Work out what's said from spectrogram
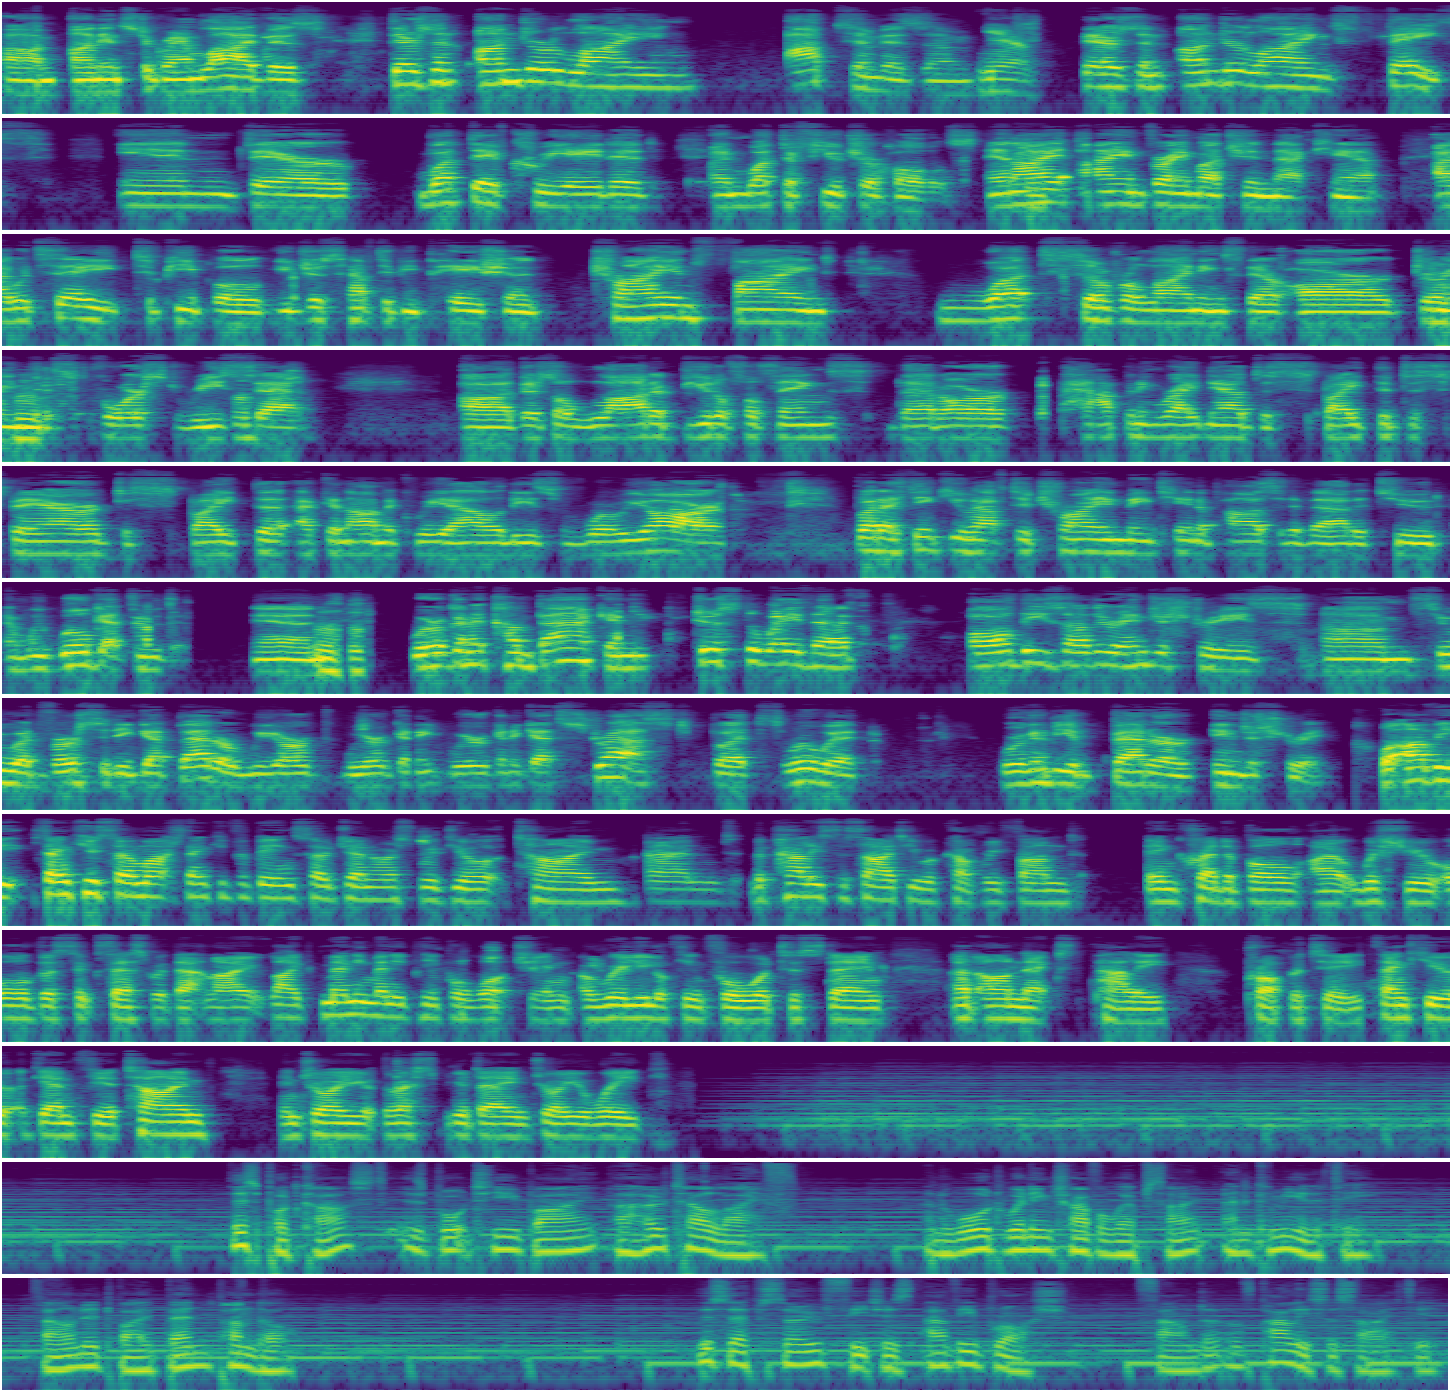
um, on Instagram Live is there's an underlying optimism. Yeah. There's an underlying faith in their what they've created and what the future holds. And I, I am very much in that camp. I would say to people, you just have to be patient. Try and find what silver linings there are during mm-hmm. this forced reset. Uh, there's a lot of beautiful things that are happening right now, despite the despair, despite the economic realities of where we are. But I think you have to try and maintain a positive attitude, and we will get through this. And mm-hmm. we're going to come back, and just the way that all these other industries um, through adversity get better, we are we are going we're going to get stressed, but through it, we're going to be a better industry. Well, Avi, thank you so much. Thank you for being so generous with your time and the Pali Society Recovery Fund incredible. I wish you all the success with that. And I, like many, many people watching, are really looking forward to staying at our next Pali property. Thank you again for your time. Enjoy the rest of your day. Enjoy your week. This podcast is brought to you by A Hotel Life, an award winning travel website and community founded by Ben Pundole. This episode features Avi Brosh, founder of Pali Society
